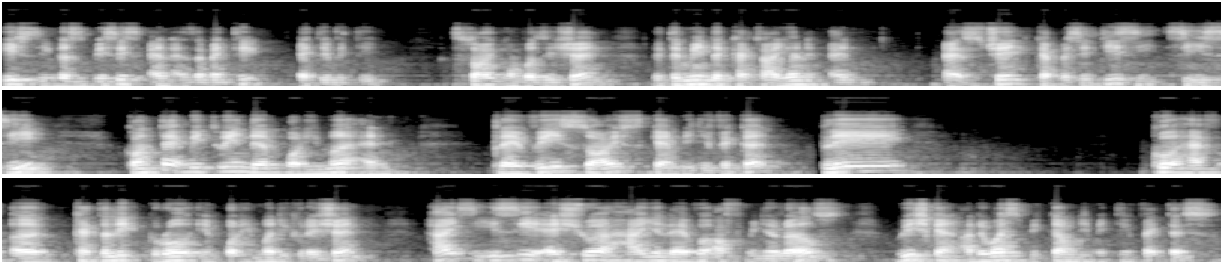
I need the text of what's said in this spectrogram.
each single species, and enzymatic activity. Soil composition, determine the cation and exchange capacity, CEC. Contact between the polymer and clayey soils can be difficult. Clay could have a catalytic role in polymer degradation. High CEC assure higher level of minerals, which can otherwise become limiting factors.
